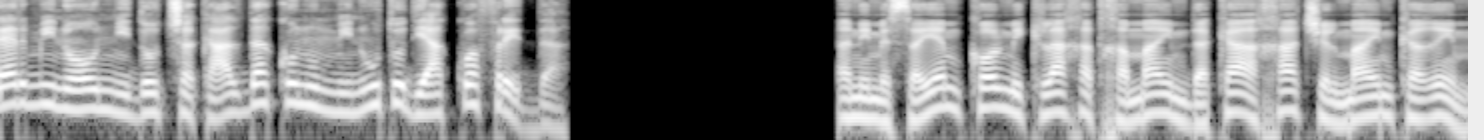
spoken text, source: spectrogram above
Termino ogni doccia calda con un minuto di acqua fredda. אני מסיים כל מקלחת חמה עם דקה אחת של מים קרים.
